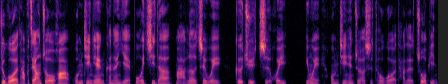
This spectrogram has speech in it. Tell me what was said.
如果他不这样做的话，我们今天可能也不会记得马勒这位歌剧指挥，因为我们今天主要是透过他的作品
